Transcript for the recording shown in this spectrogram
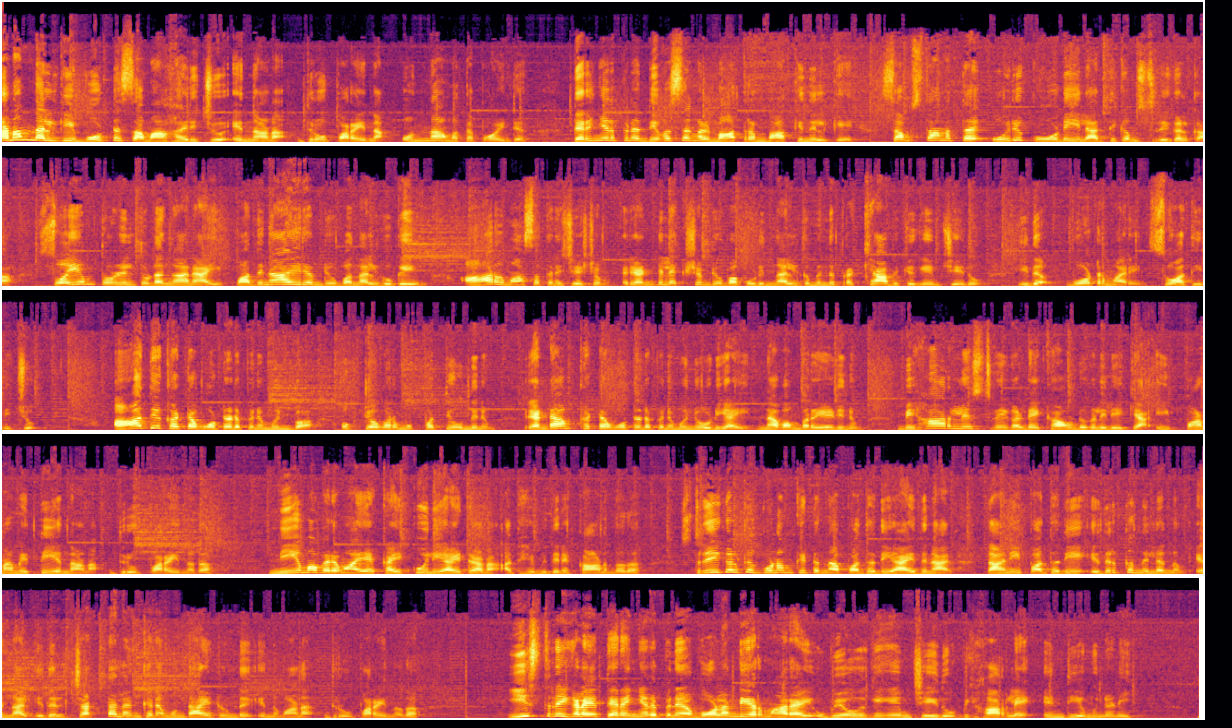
പണം നൽകി വോട്ട് സമാഹരിച്ചു എന്നാണ് ധ്രുവ് പറയുന്ന ഒന്നാമത്തെ പോയിന്റ് തെരഞ്ഞെടുപ്പിന് ദിവസങ്ങൾ മാത്രം ബാക്കി നിൽക്കെ സംസ്ഥാനത്ത് ഒരു കോടിയിലധികം സ്ത്രീകൾക്ക് സ്വയം തൊഴിൽ തുടങ്ങാനായി പതിനായിരം രൂപ നൽകുകയും ആറു മാസത്തിന് ശേഷം രണ്ട് ലക്ഷം രൂപ കൂടി നൽകുമെന്ന് പ്രഖ്യാപിക്കുകയും ചെയ്തു. ഇത് വോട്ടർമാരെ സ്വാധീനിച്ചു. ആദ്യഘട്ട വോട്ടെടുപ്പിന് മുൻപ് ഒക്ടോബർ മുപ്പത്തിയൊന്നിനും രണ്ടാം ഘട്ട വോട്ടെടുപ്പിന് മുന്നോടിയായി നവംബർ ഏഴിനും ബീഹാറിലെ സ്ത്രീകളുടെ അക്കൗണ്ടുകളിലേക്ക് ഈ പണം എത്തിയെന്നാണ് ധ്രുവ് പറയുന്നത്. നിയമപരമായ കൈക്കൂലിയായിട്ടാണ് അദ്ദേഹം ഇതിനെ കാണുന്നത്. സ്ത്രീകൾക്ക് ഗുണം കിട്ടുന്ന പദ്ധതിയായതിനാൽ താൻ ഈ പദ്ധതിയെ എതിർക്കുന്നില്ലെന്നും എന്നാൽ ഇതിൽ ചട്ടലംഘനം ഉണ്ടായിട്ടുണ്ട് എന്നുമാണ് ധ്രുവ് പറയുന്നത്. ഈ സ്ത്രീകളെ തെരഞ്ഞെടുപ്പിന് വോളണ്ടിയർമാരായി ഉപയോഗിക്കുകയും ചെയ്തു ബീഹാറിലെ എൻ ഡി എ മുന്നണി.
